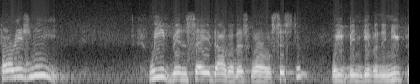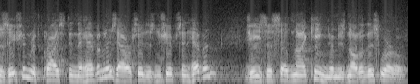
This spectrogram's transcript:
for His need. We've been saved out of this world system. We've been given a new position with Christ in the heavenlies. Our citizenship's in heaven. Jesus said, My kingdom is not of this world.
